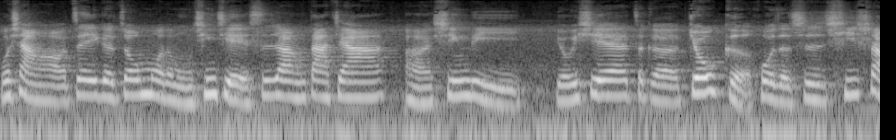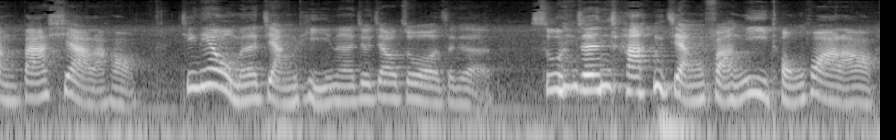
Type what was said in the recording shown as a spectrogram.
我想哦，这一个周末的母亲节也是让大家呃心里有一些这个纠葛或者是七上八下了哈。今天我们的讲题呢就叫做这个苏贞昌讲防疫童话了啊。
